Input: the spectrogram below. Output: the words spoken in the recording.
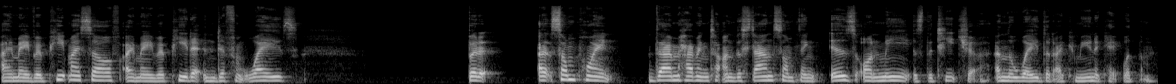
I may repeat myself, I may repeat it in different ways. But at some point, them having to understand something is on me as the teacher and the way that I communicate with them.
